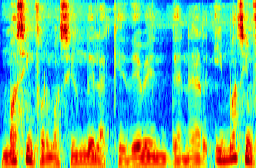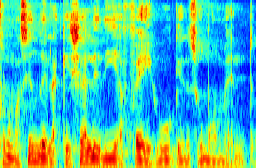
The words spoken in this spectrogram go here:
más información de la que deben tener y más información de la que ya le di a Facebook en su momento.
